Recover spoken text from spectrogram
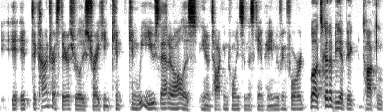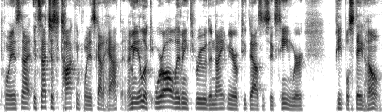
It, it, the contrast there is really striking. Can can we use that at all as you know talking points in this campaign moving forward? Well, it's going to be a big talking point. It's not. It's not just a talking point. It's got to happen. I mean, look, we're all living through the nightmare of 2016, where people stayed home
